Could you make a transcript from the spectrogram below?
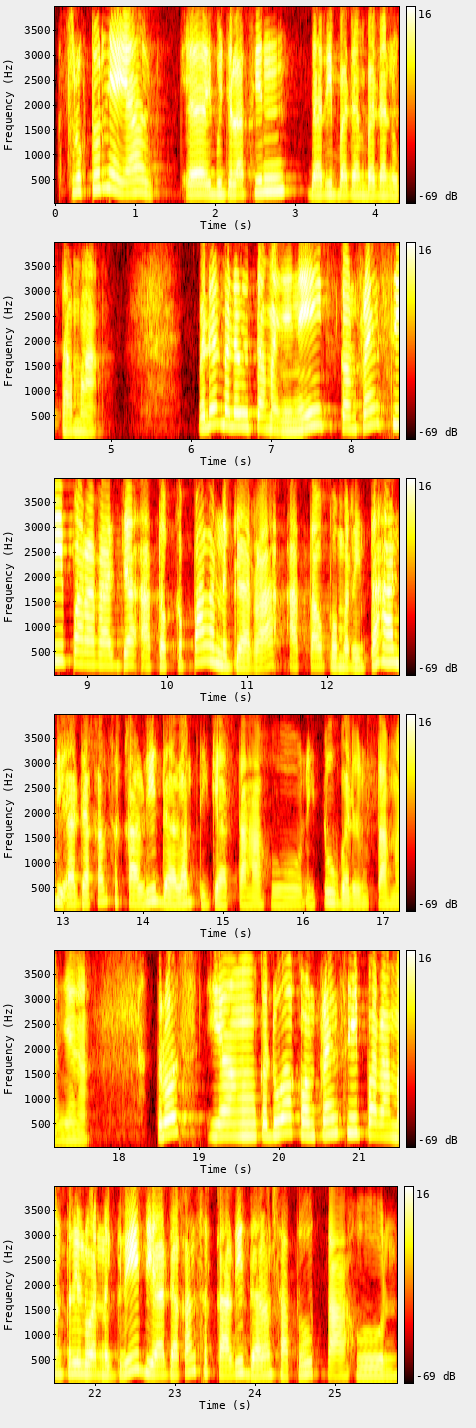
strukturnya ya, uh, Ibu jelasin dari badan-badan utama. Badan-badan utama ini konferensi para raja atau kepala negara atau pemerintahan diadakan sekali dalam tiga tahun. Itu badan utamanya. Terus yang kedua konferensi para menteri luar negeri diadakan sekali dalam satu tahun.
